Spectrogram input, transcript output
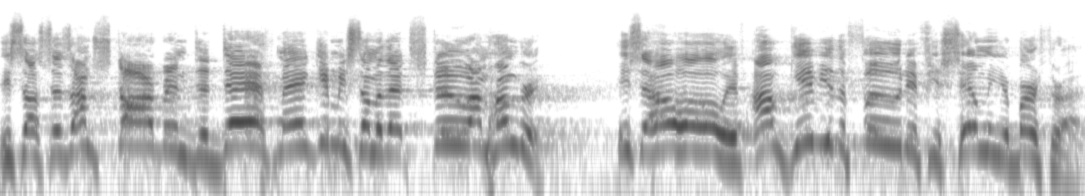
Esau says, I'm starving to death, man. Give me some of that stew. I'm hungry. He said, Oh, oh, oh if I'll give you the food if you sell me your birthright.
